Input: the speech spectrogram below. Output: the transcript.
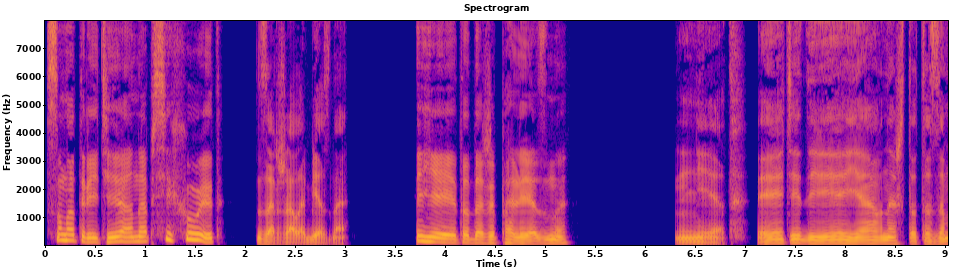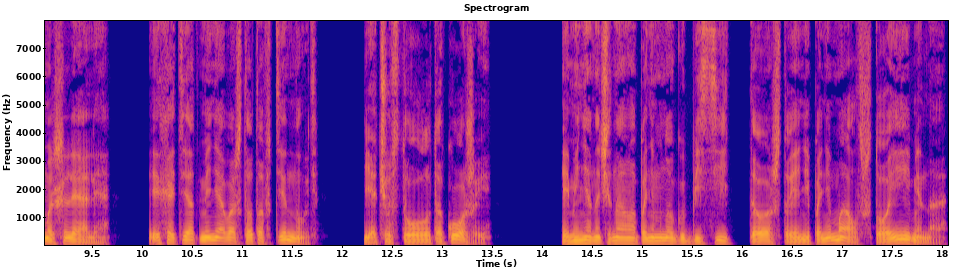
«Смотрите, она психует», — заржала бездна. «Ей это даже полезно». Нет, эти две явно что-то замышляли и хотят меня во что-то втянуть. Я чувствовал это кожей. И меня начинало понемногу бесить то, что я не понимал, что именно.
